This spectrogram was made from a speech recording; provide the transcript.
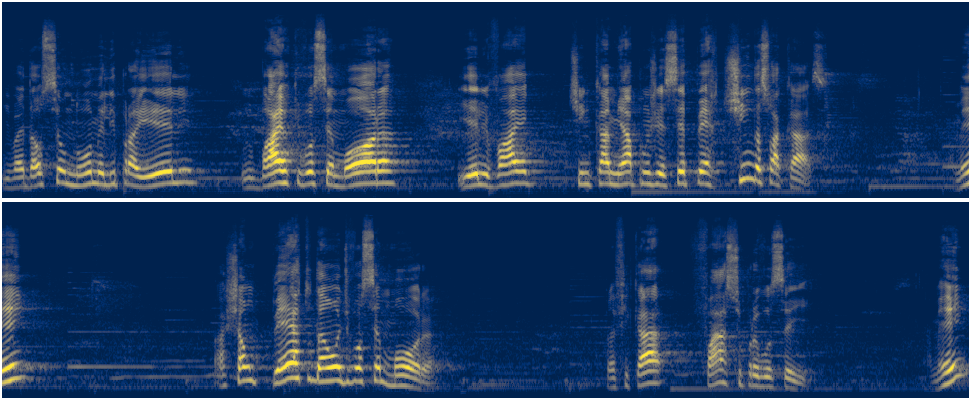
E vai dar o seu nome ali para ele, o bairro que você mora, e ele vai te encaminhar para um GC pertinho da sua casa. Amém? Achar um perto da onde você mora, para ficar fácil para você ir. Amém?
